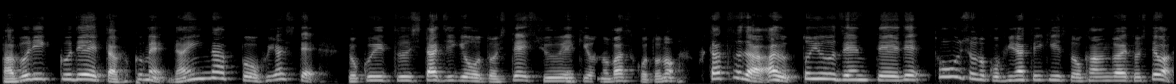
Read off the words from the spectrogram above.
パブリックデータ含めラインナップを増やして、独立した事業として収益を伸ばすことの2つがあるという前提で、当初のコフィナテキストを考えとしては、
